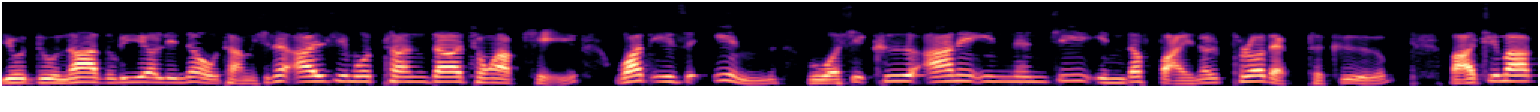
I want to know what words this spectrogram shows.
you do not really know. 당신은 알지 못한다 정확히. What is in? 무엇이 그 안에 있는지 in the final product. 그 마지막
